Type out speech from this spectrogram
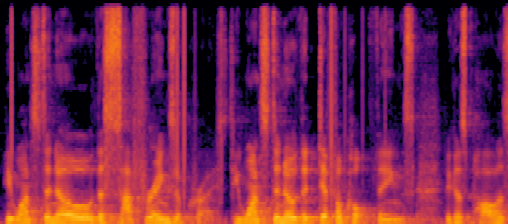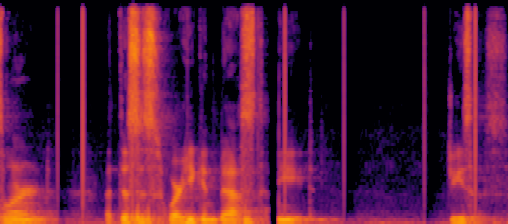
he wants to know the sufferings of Christ. He wants to know the difficult things because Paul has learned that this is where he can best meet Jesus.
